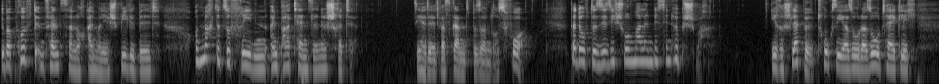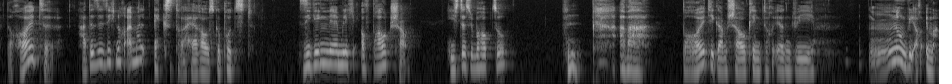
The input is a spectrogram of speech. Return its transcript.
überprüfte im Fenster noch einmal ihr Spiegelbild und machte zufrieden ein paar tänzelnde Schritte. Sie hatte etwas ganz Besonderes vor. Da durfte sie sich schon mal ein bisschen hübsch machen. Ihre Schleppe trug sie ja so oder so täglich, doch heute hatte sie sich noch einmal extra herausgeputzt. Sie ging nämlich auf Brautschau. Hieß das überhaupt so? Hm, aber Bräutigamschau klingt doch irgendwie. Nun, wie auch immer.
